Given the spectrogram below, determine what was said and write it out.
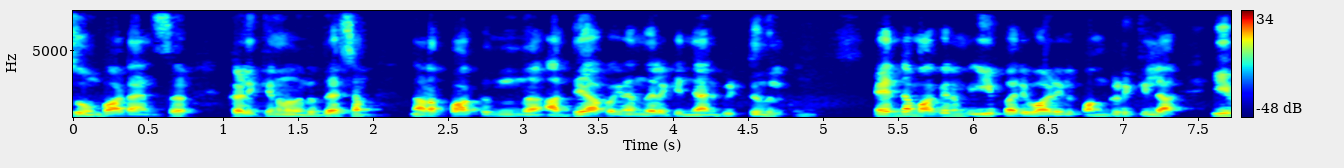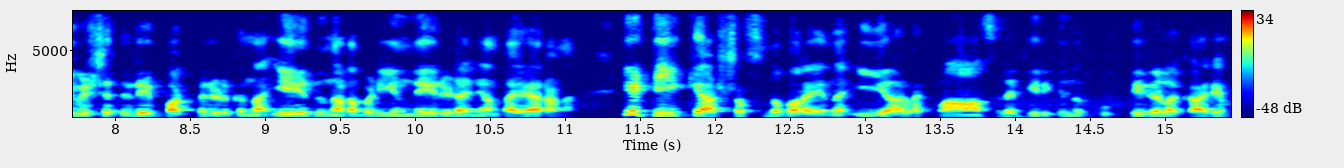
സൂംബ ഡാൻസ് കളിക്കണമെന്ന നിർദ്ദേശം നടപ്പാക്കുന്നതിന് അധ്യാപകൻ എന്ന നിലയ്ക്ക് ഞാൻ വിട്ടുനിൽക്കുന്നു എന്റെ മകനും ഈ പരിപാടിയിൽ പങ്കെടുക്കില്ല. ഈ വിഷയത്തിൽ ഡിപ്പാർട്ട്മെന്റ് എടുക്കുന്ന ഏത് നടപടിയും നേരിടാൻ ഞാൻ തയ്യാറാണ്. ഈ ടി കെ അഷ്റഫ് എന്ന് പറയുന്ന ഇയാളുടെ ക്ലാസ്സിലൊക്കെ ഇരിക്കുന്ന കുട്ടികളെ കാര്യം.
